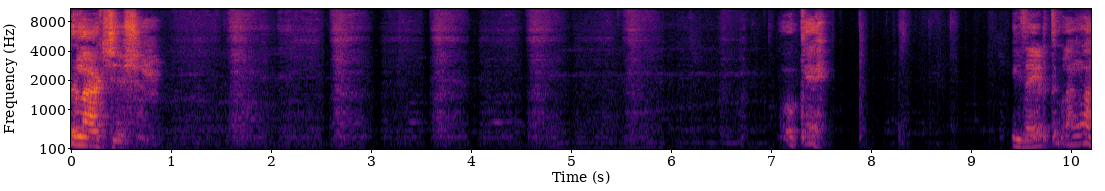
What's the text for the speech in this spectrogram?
relaxation. ஓகே இதை எடுத்துக்கலாங்களா?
